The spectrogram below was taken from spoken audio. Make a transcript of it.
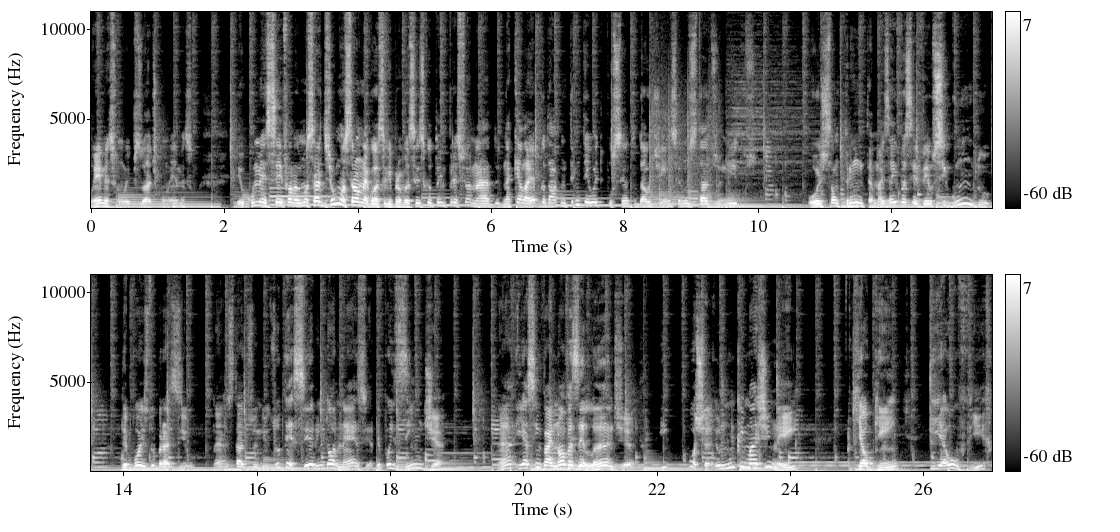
o Emerson, um episódio com o Emerson. Eu comecei falando, moçada, deixa eu mostrar um negócio aqui para vocês que eu estou impressionado. Naquela época eu estava com 38% da audiência nos Estados Unidos. Hoje são 30, mas aí você vê o segundo depois do Brasil, né, Estados Unidos. O terceiro, Indonésia, depois Índia, né? E assim vai, Nova Zelândia. E, poxa, eu nunca imaginei que alguém ia ouvir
